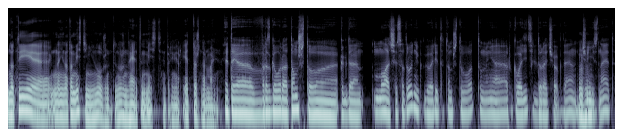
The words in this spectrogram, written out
но ты на, не на том месте не нужен. Ты нужен на этом месте, например. И это тоже нормально. Это я в разговору о том, что когда младший сотрудник говорит о том, что вот у меня руководитель дурачок, да, он угу. ничего не знает,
